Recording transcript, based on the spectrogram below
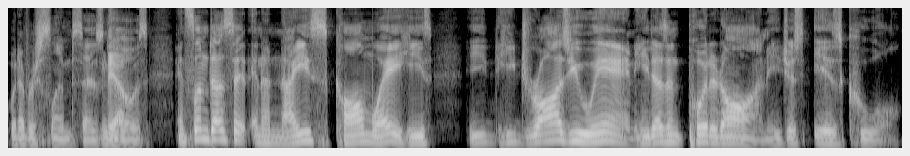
whatever Slim says Yeah. goes. And Slim does it in a nice, calm way. He's he he draws you in. He doesn't put it on. He just is cool.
